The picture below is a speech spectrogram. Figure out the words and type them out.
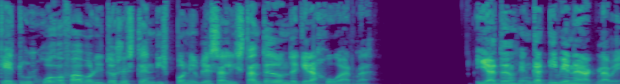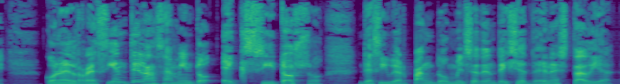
que tus juegos favoritos estén disponibles al instante donde quieras jugarla. Y atención que aquí viene la clave. Con el reciente lanzamiento exitoso de Cyberpunk 2077 en Stadia,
